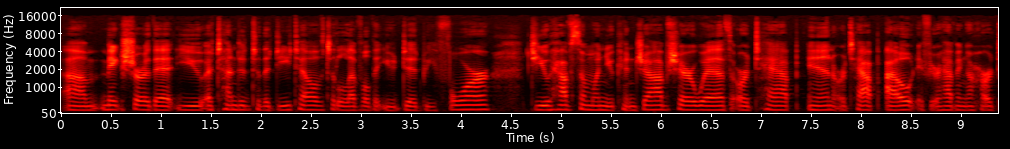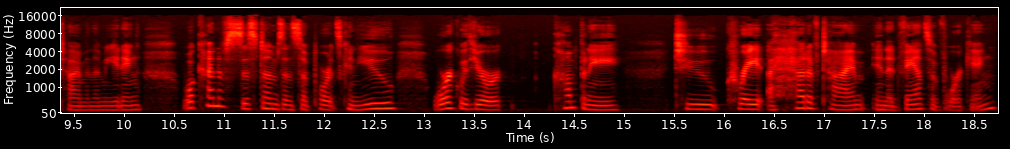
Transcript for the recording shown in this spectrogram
um, make sure that you attended to the details to the level that you did before? Do you have someone you can job share with or tap in or tap out if you're having a hard time in the meeting? What kind of systems and supports can you work with your company to create ahead of time in advance of working?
